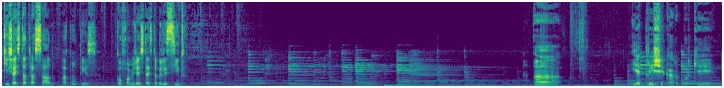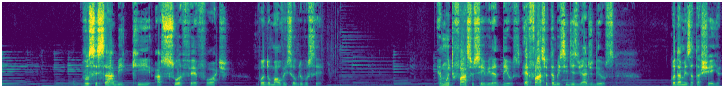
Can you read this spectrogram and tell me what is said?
que já está traçado aconteça, conforme já está estabelecido. Ah, e é triste, cara, porque você sabe que a sua fé é forte quando o mal vem sobre você. É muito fácil servir a Deus. É fácil também se desviar de Deus quando a mesa está cheia.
